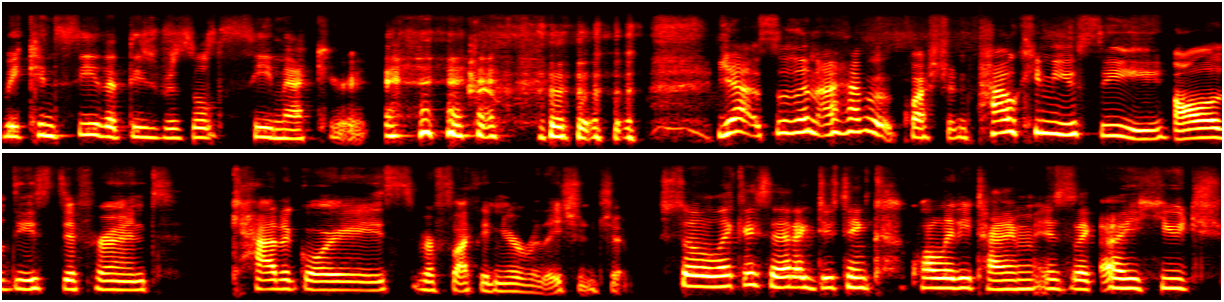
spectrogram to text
We can see that these results seem accurate. yeah. So then I have a question. How can you see all of these different categories reflecting your relationship? So, like I said, I do think quality time is like a huge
